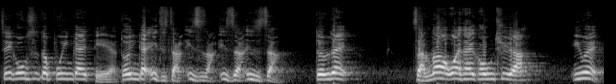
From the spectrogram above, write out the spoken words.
这些公司都不应该跌啊，都应该一直涨，一直涨，一直涨，一直涨，对不对？涨到外太空去啊！因为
